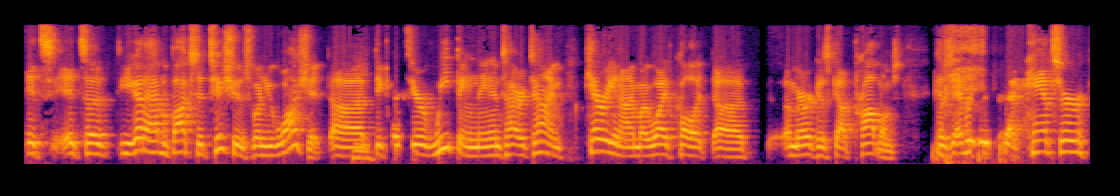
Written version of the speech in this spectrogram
it's it's a you got to have a box of tissues when you watch it uh, because you're weeping the entire time. Kerri and I, my wife, call it uh, America's Got Problems because everybody's got cancer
